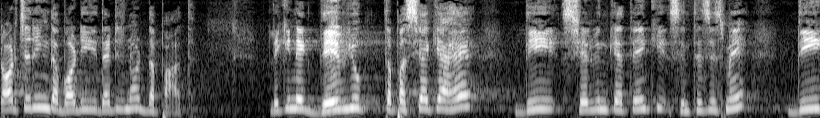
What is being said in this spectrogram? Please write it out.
torturing the body that is not the path लेकिन एक देवयुक्त तपस्या क्या है? दी शेरविंद कहते हैं कि सिंथेसिस में the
